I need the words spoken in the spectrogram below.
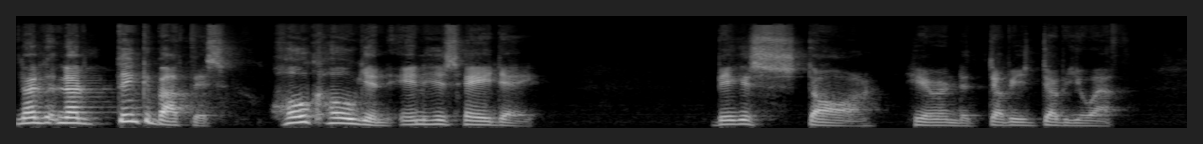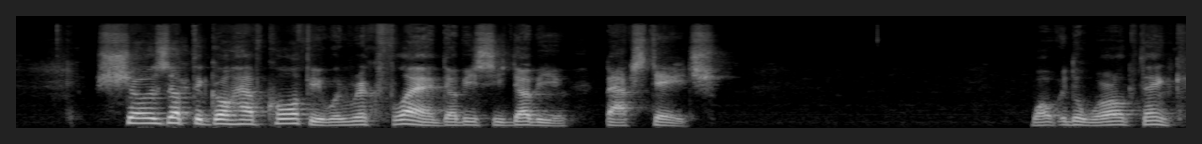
Now, now think about this. Hulk Hogan in his heyday, biggest star here in the WWF, shows up to go have coffee with Ric Flair in WCW backstage. What would the world think?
